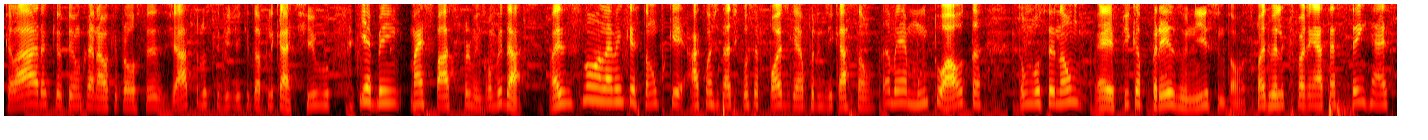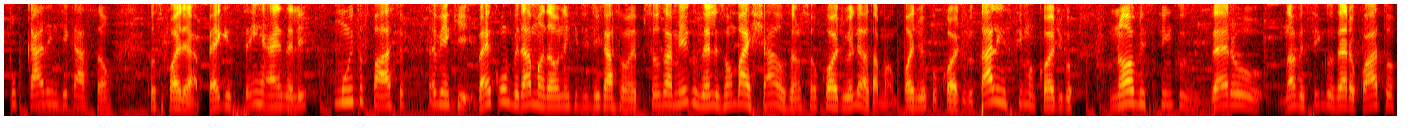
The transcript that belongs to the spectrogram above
Claro que eu tenho um canal aqui para vocês, já trouxe vídeo aqui do aplicativo e é bem mais fácil para mim convidar. Mas isso não leva em questão porque a quantidade que você pode ganhar por indicação também é muito alta, então você não é, fica preso nisso. Então você pode ver que você pode ganhar até 100 reais por cada indicação. Então você pode, ó, pegue 100 reais ali, muito fácil. Você vem aqui, vai convidar, mandar um link de indicação aí pros seus amigos, eles vão baixar usando seu código ali, ó, tá bom? Pode ver que o código tá ali em cima, o código 950 9504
